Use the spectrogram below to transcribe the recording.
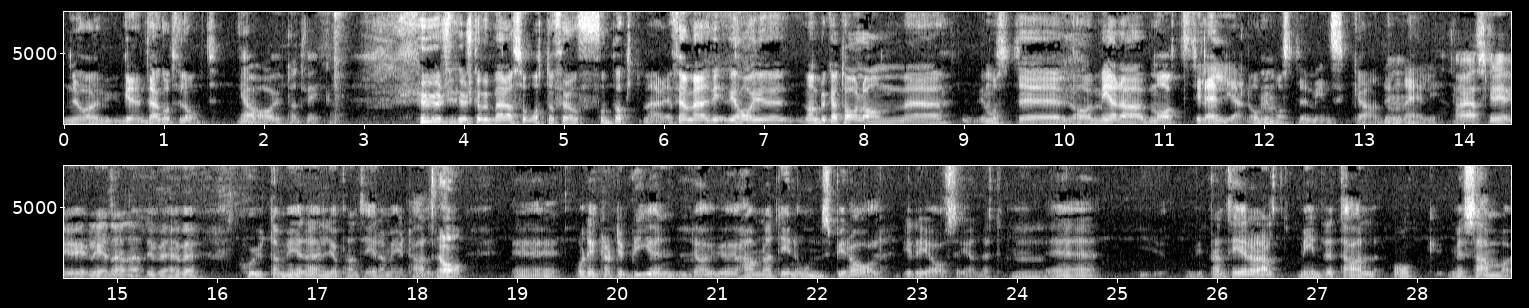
nu har, det har gått för långt. Ja, utan tvekan. Hur, hur ska vi bära oss åt då för att få bukt med det? För jag menar, vi, vi har ju, man brukar tala om eh, vi måste ha mera mat till älgen och vi måste minska andelen älg. Ja, jag skrev ju i ledaren att vi behöver skjuta mer älg och plantera mer tall. Ja. Eh, och det är klart, det blir ju en, det har, vi har ju hamnat i en ond spiral i det avseendet. Eh, vi planterar allt mindre tall och med samma,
